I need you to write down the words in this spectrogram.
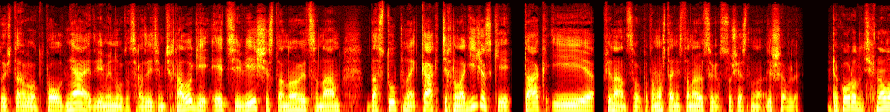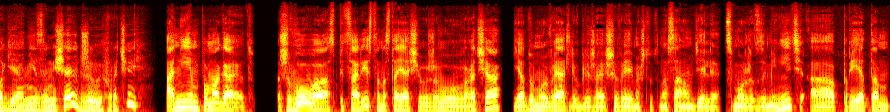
То есть там вот полдня и две минуты с развитием технологий эти вещи становятся нам доступны как технологически, так и финансово, потому что они становятся существенно дешевле. Такого рода технологии, они замещают живых врачей? Они им помогают. Живого специалиста, настоящего живого врача, я думаю, вряд ли в ближайшее время что-то на самом деле сможет заменить, а при этом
